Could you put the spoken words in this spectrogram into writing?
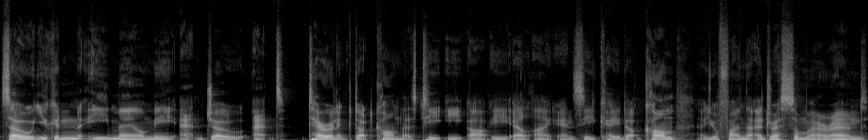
So you can email me at joe at terelinck.com. That's T E R E L I N C K.com. You'll find that address somewhere around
